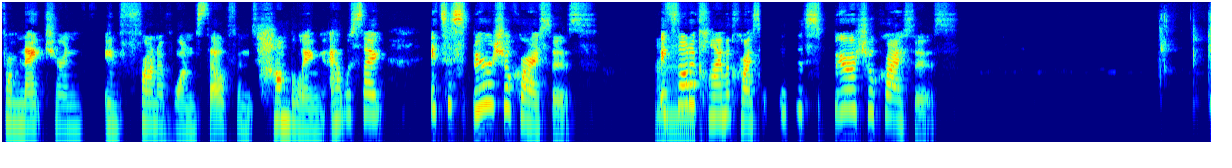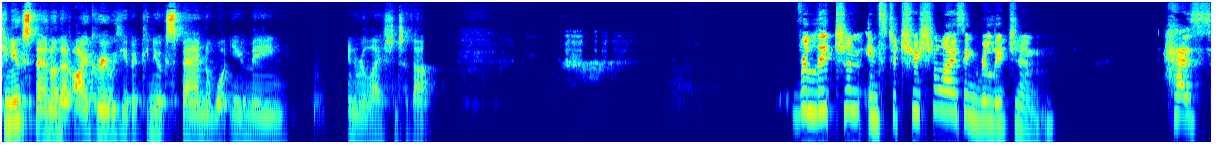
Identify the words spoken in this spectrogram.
from nature and in front of oneself and humbling. I was like, it's a spiritual crisis. Mm. It's not a mm. climate crisis, it's a spiritual crisis. Can you expand on that? I agree with you, but can you expand on what you mean in relation to that? Religion, institutionalizing religion, has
